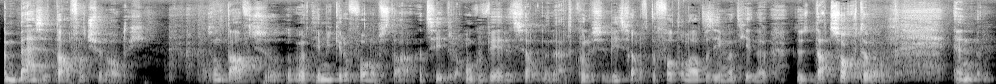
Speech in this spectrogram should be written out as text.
een bijzettafeltje nodig. Zo'n tafeltje, wordt die microfoon op staan. Het ziet er ongeveer hetzelfde uit. Kunnen ze biedt zelf de foto laten zien van hetgeen. Dus dat zochten we. En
